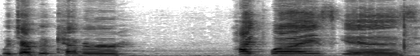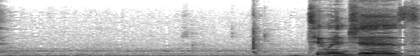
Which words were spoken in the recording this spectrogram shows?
which our book cover height-wise is two inches,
